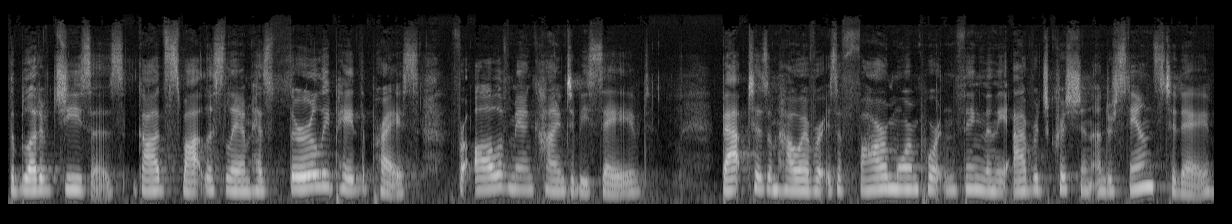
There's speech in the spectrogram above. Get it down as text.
The blood of Jesus, God's spotless lamb, has thoroughly paid the price for all of mankind to be saved. Baptism, however, is a far more important thing than the average Christian understands today.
